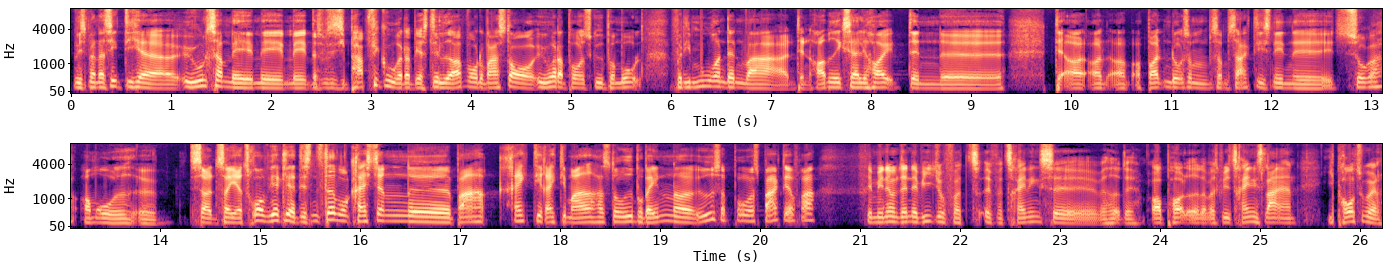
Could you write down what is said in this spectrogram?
hvis man har set de her øvelser med, med, med hvad skal jeg sige, papfigurer, der bliver stillet op, hvor du bare står og øver dig på at skyde på mål. Fordi muren, den, var, den hoppede ikke særlig højt, den, øh, der, og, og, og, bolden lå som, som sagt i sådan en, øh, et sukkerområde. Øh, så, så jeg tror virkelig, at det er sådan et sted, hvor Christian øh, bare rigtig, rigtig meget har stået ude på banen og øvet sig på at sparke derfra. Det minder om den der video for, for trænings, øh, hvad hedder det, opholdet, eller hvad skal vi træningslejren i Portugal,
